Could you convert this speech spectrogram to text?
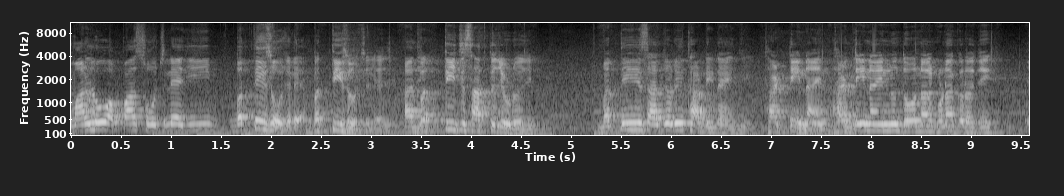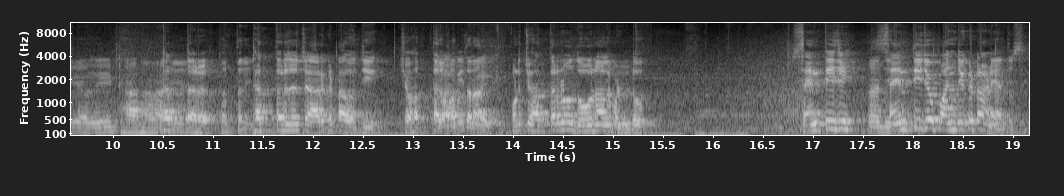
ਮੰਨ ਲਓ ਆਪਾਂ ਸੋਚ ਲਿਆ ਜੀ 32 ਸੋਚ ਲਿਆ। 32 ਸੋਚ ਲਿਆ ਜੀ। ਹਾਂਜੀ। 32 ਚ 7 ਜੋੜੋ ਜੀ। 32 7 ਜੋੜੀ 39 ਜੀ। 39 39 ਨੂੰ 2 ਨਾਲ ਗੁਣਾ ਕਰੋ ਜੀ। ਇਹ ਆ ਗਈ 18 78 78 78 ਜੋ। 4 ਘਟਾਓ ਜੀ 74 ਆ 74 ਆ ਗਏ। ਗਏ। ਹੁਣ 74 ਨੂੰ 2 ਨਾਲ ਵੰਡੋ। 37 ਜੀ? ਹਾਂਜੀ। 37 ਜੋ 5 ਘਟਾਣੇ ਆ ਤੁਸੀਂ।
